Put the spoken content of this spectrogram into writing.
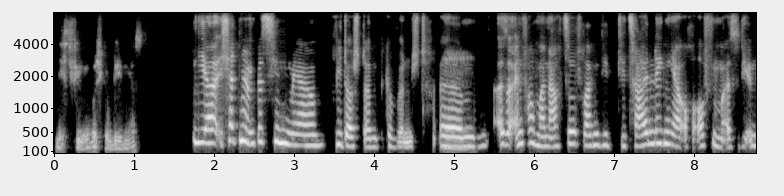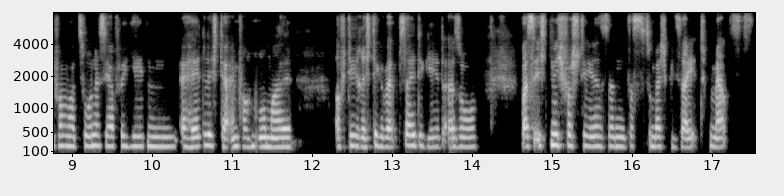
nicht viel übrig geblieben ist. Ja, ich hätte mir ein bisschen mehr Widerstand gewünscht. Mhm. Ähm, also einfach mal nachzufragen. Die, die Zahlen liegen ja auch offen. Also die Information ist ja für jeden erhältlich, der einfach nur mal auf die richtige Webseite geht. Also was ich nicht verstehe, sind, dass zum Beispiel seit März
